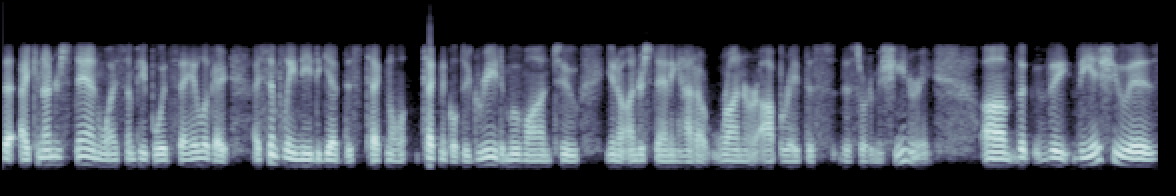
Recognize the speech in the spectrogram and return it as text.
that I can understand why some people would say, hey, look, I, I simply need to get this technical technical degree to move on to, you know, understanding how to run or operate this this sort of machinery. Um, the, the the issue is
